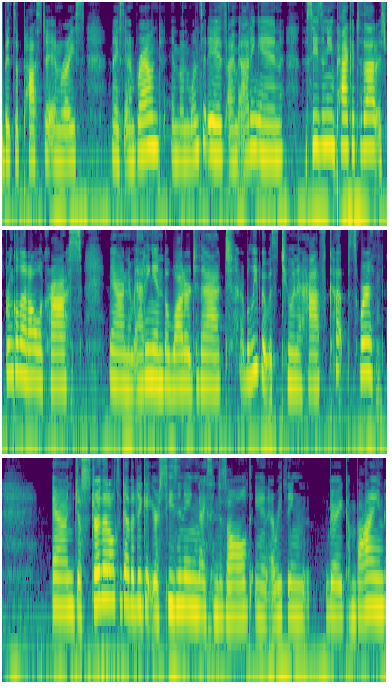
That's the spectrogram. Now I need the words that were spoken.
bits of pasta and rice nice and browned. And then once it is, I'm adding in the seasoning packet to that. I sprinkle that all across, and I'm adding in the water to that. I believe it was two and a half cups worth. And just stir that all together to get your seasoning nice and dissolved and everything very combined.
